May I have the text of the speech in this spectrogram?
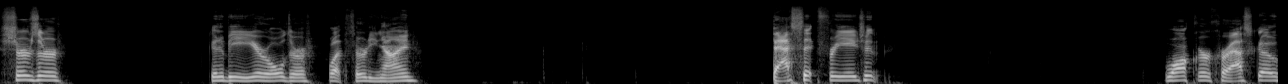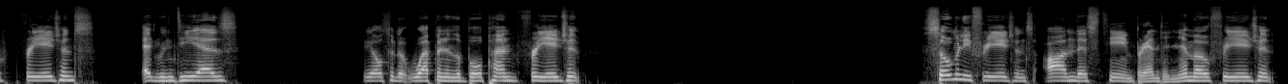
Scherzer, going to be a year older, what, 39? Bassitt, free agent. Walker, Carrasco, free agents. Edwin Diaz, the ultimate weapon in the bullpen, free agent. So many free agents on this team. Brandon Nimmo, free agent.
